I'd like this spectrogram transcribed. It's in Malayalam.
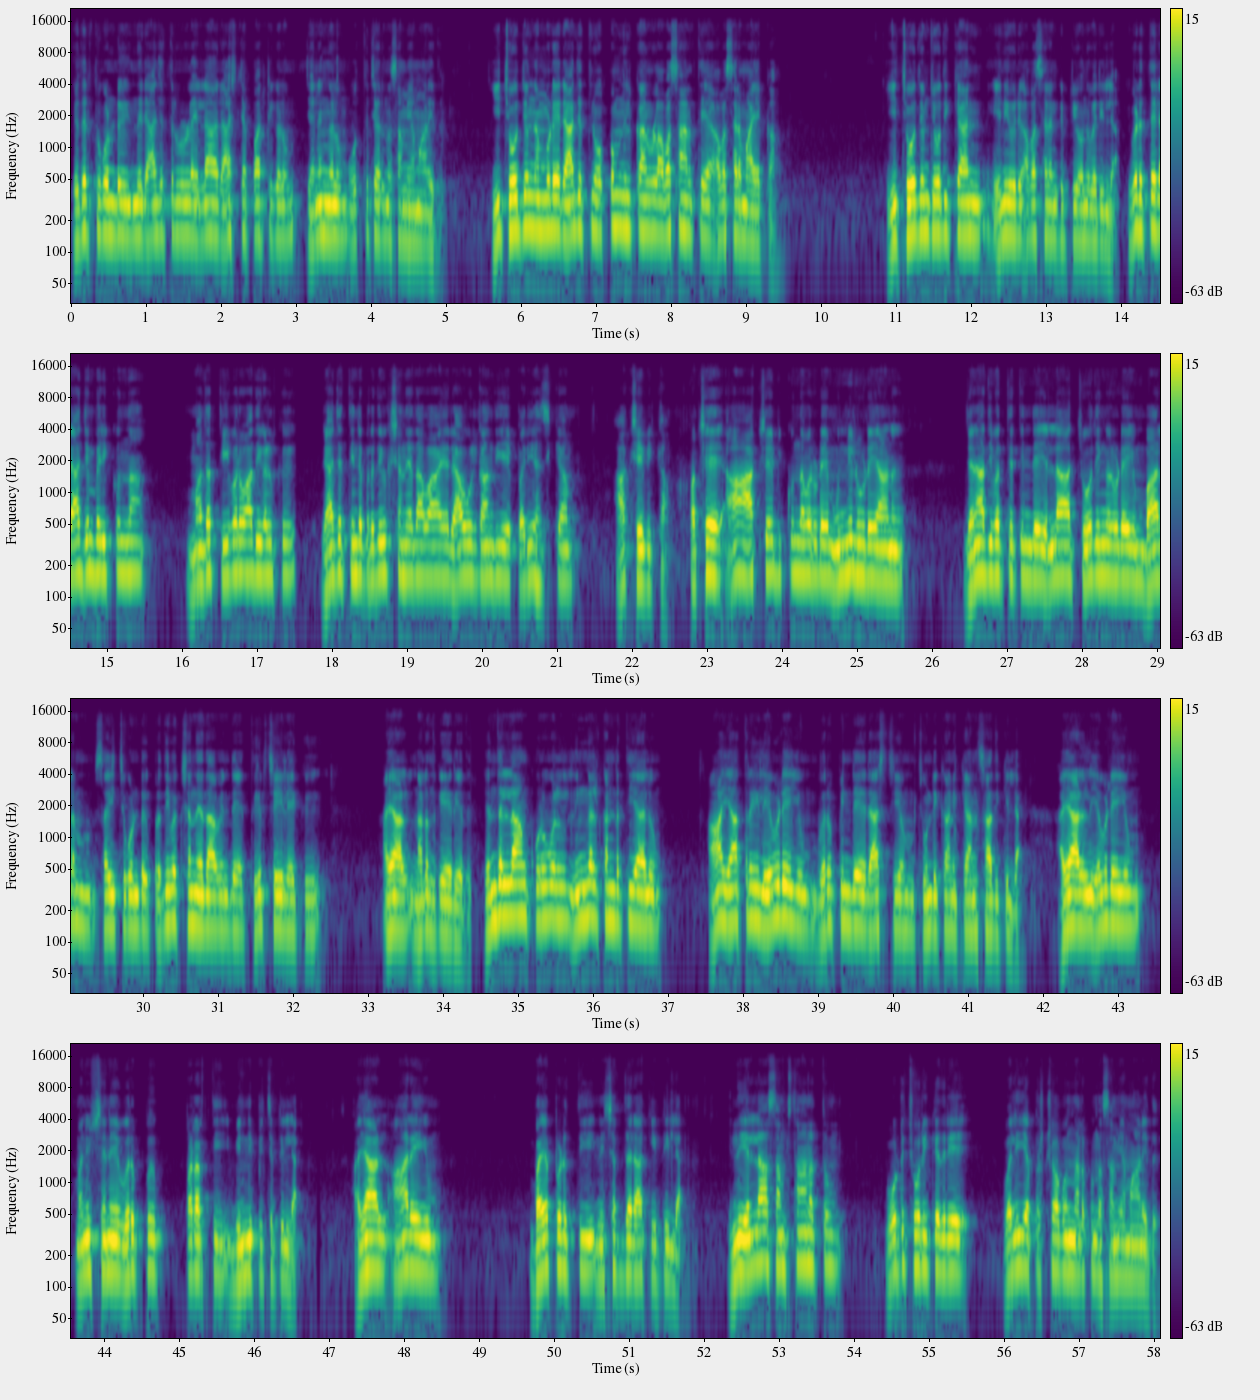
എതിർത്തുകൊണ്ട് ഇന്ന് രാജ്യത്തിലുള്ള എല്ലാ രാഷ്ട്രീയ പാർട്ടികളും ജനങ്ങളും ഒത്തുചേർന്ന സമയമാണിത്. ഈ ചോദ്യം നമ്മുടെ രാജ്യത്തിനൊപ്പം നിൽക്കാനുള്ള അവസാനത്തെ അവസരമായേക്കാം. ഈ ചോദ്യം ചോദിക്കാൻ ഇനിയൊരു അവസരം കിട്ടിയോ എന്ന് വരില്ല. ഇവിടുത്തെ രാജ്യം ഭരിക്കുന്ന മത തീവ്രവാദികൾക്ക് രാജ്യത്തിന്റെ പ്രതിപക്ഷ നേതാവായ രാഹുൽ ഗാന്ധിയെ പരിഹസിക്കാം ആക്ഷേപിക്കാം. പക്ഷേ ആ ആക്ഷേപിക്കുന്നവരുടെ മുന്നിലൂടെയാണ് ജനാധിപത്യത്തിന്റെ എല്ലാ ചോദ്യങ്ങളുടെയും ബാലം സഹിച്ചുകൊണ്ട് പ്രതിപക്ഷ നേതാവിന്റെ തീർച്ചയിലേക്ക് അയാൾ നടന്നു കയറിയത്. എന്തെല്ലാം കുറവുകൾ നിങ്ങൾ കണ്ടെത്തിയാലും ആ യാത്രയിൽ എവിടെയും വെറുപ്പിന്റെ രാഷ്ട്രീയം ചൂണ്ടിക്കാണിക്കാൻ സാധിക്കില്ല അയാൾ എവിടെയും മനുഷ്യനെ വെറുപ്പ് പടർത്തി ഭിന്നിപ്പിച്ചിട്ടില്ല അയാൾ ആരെയും ഭയപ്പെടുത്തി നിശബ്ദരാക്കിയിട്ടില്ല ഇന്ന് എല്ലാ സംസ്ഥാനത്തും വോട്ട് ചോറിക്കെതിരെ വലിയ പ്രക്ഷോഭം നടക്കുന്ന സമയമാണിത്!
